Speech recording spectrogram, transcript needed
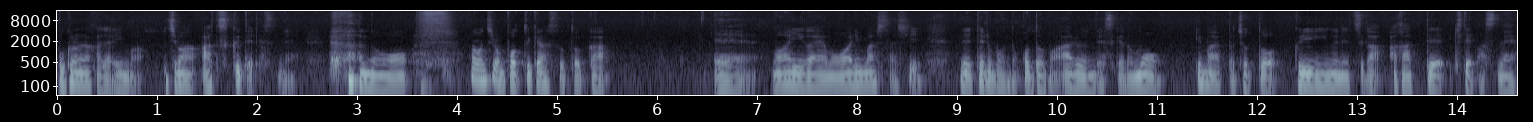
僕の中では今一番熱くてですね あの、ま、もちろんポッドキャストとか、えー、まあ、イガヤも終わりましたしでテルボンのこともあるんですけども今やっぱちょっとクリーニング熱が上がってきてますね。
